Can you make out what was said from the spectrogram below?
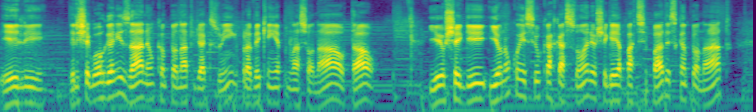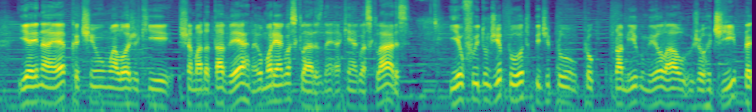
Ele, ele chegou a organizar né, um campeonato de X-Wing para ver quem ia pro Nacional tal. E eu cheguei, e eu não conhecia o Carcassonne, eu cheguei a participar desse campeonato. E aí na época tinha uma loja aqui chamada Taverna. Eu moro em Águas Claras, né? Aqui em Águas Claras. E eu fui de um dia pro outro pedir pro, pro, pro amigo meu lá, o Jordi, pra,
